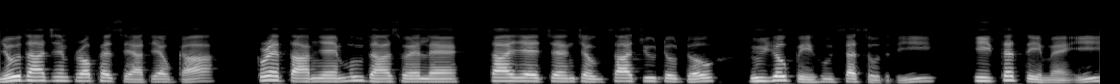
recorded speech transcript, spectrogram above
မျိုးသားချင်းပရောဖက်ဆရာတယောက်ကကရက်သားမြဲမှုသားဆွဲလဲတာရဲ့ကျမ်းကျုပ်စာကျူးတုတ်တုတ်လူရုပ်ပေဟုဆက်ဆိုသည်ဤသက်သေးမှန်၏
